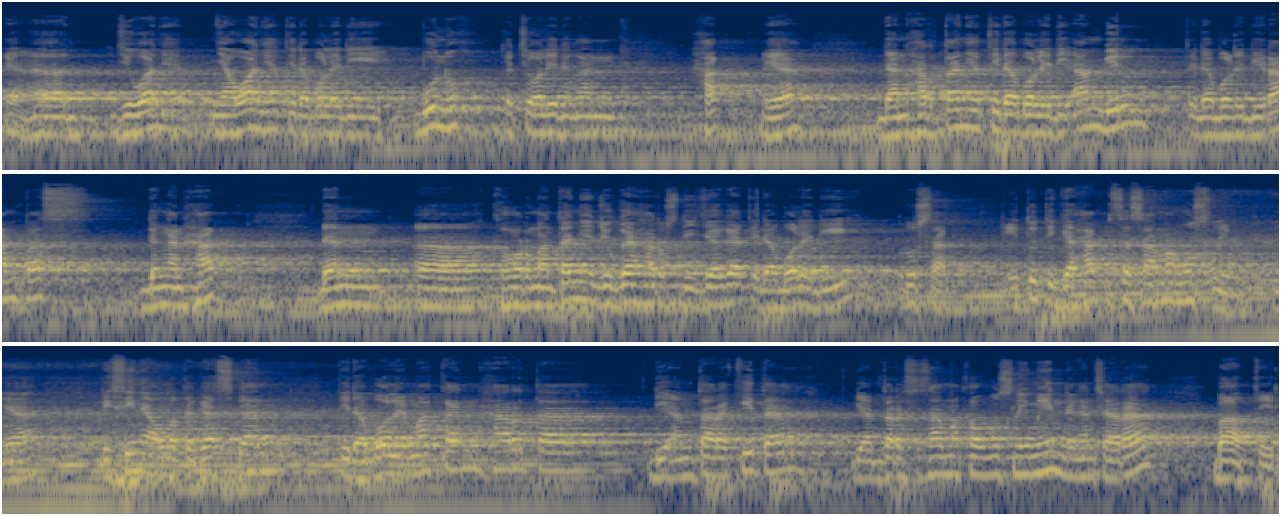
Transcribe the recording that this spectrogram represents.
eh, uh, jiwanya nyawanya tidak boleh dibunuh kecuali dengan hak ya. Dan hartanya tidak boleh diambil tidak boleh dirampas dengan hak. Dan uh, kehormatannya juga harus dijaga tidak boleh dirusak itu tiga hak sesama muslim ya di sini Allah tegaskan tidak boleh makan harta di antara kita, di antara sesama kaum muslimin dengan cara batil,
